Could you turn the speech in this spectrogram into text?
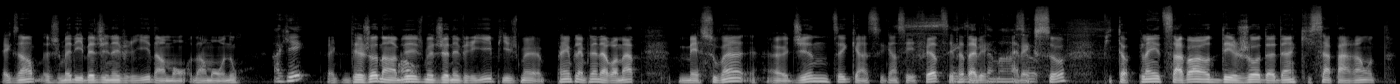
exemple, je mets des baies de génévrier dans mon, dans mon eau. OK. déjà d'emblée, je mets du genévrier puis je mets plein, plein, plein d'aromates. Mais souvent, un gin, quand c'est, quand c'est fait, c'est fait avec, avec ça. Puis tu as plein de saveurs déjà dedans qui s'apparentent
